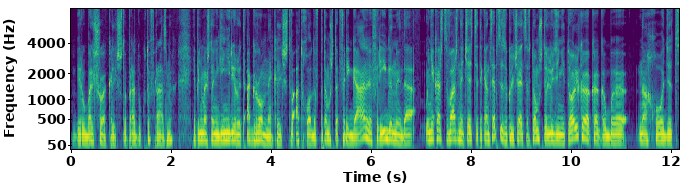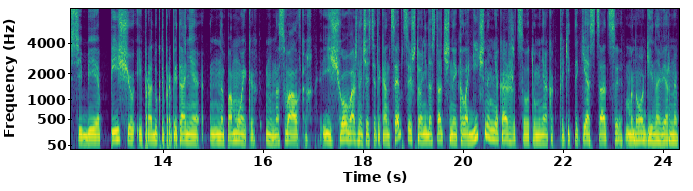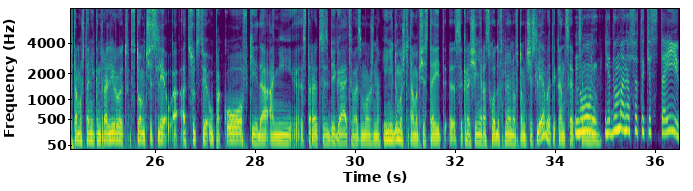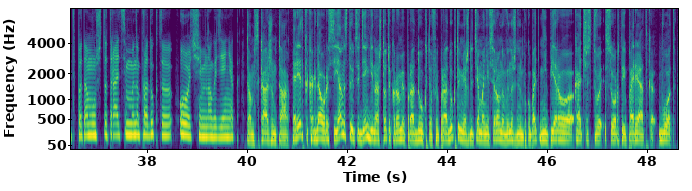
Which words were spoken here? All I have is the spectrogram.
беру большое количество продуктов разных. Я понимаю, что они генерируют огромное количество отходов, потому что фриганы, фриганы, да. Мне кажется, важная часть этой концепции заключается в том, что люди не только как бы находят себе пищу и продукты пропитания на помойках, ну, на свалках. Еще важная часть этой концепции, что они достаточно экологичны, мне кажется. Вот у меня как какие-то такие ассоциации. Многие, наверное, потому что они контролируют в том числе отсутствие упаковки, да, они стараются избегать, возможно. Я не думаю, что там вообще стоит э, сокращение расходов, но оно в том числе в этой концепции. Ну, я думаю, оно все-таки стоит, потому что тратим мы на продукты очень много денег. Там, скажем так, редко когда у россиян остаются деньги на что-то, кроме продуктов. И продукты, между тем, они все равно вынуждены покупать не первого качества, сорта и порядка. Вот.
